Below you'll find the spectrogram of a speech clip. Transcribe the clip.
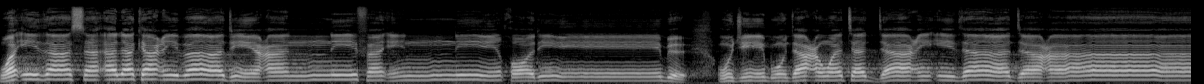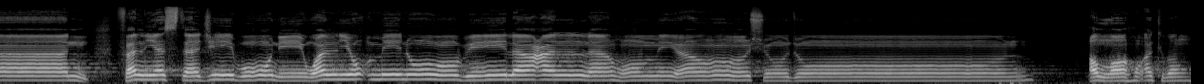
وإذا سألك عبادي عني فإني قريب أجيب دعوة الداع إذا دعان فليستجيبوا لي وليؤمنوا بي لعلهم ينشدون الله أكبر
